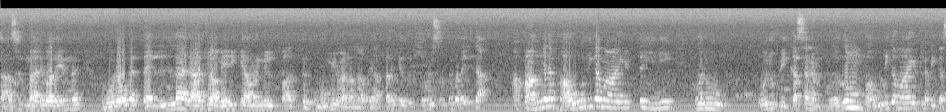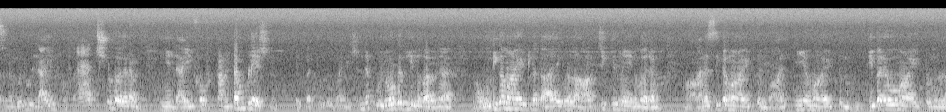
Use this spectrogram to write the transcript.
ശാസ്ത്രജ്ഞന്മാര് പറയുന്നത് ഭൂലോകത്തെ എല്ലാ രാജ്യവും അമേരിക്ക ആവണമെങ്കിൽ പത്ത് ഭൂമി വേണമെന്നാ പറയും അത്രയ്ക്ക് റിസോഴ്സസ് ഇവിടെ ഇല്ല. അപ്പൊ അങ്ങനെ ഭൗതികമായിട്ട് ഇനി ഒരു ഒരു വികസനം വെറും ഭൗതികമായിട്ടുള്ള വികസനം ഒരു ലൈഫ് ഓഫ് ആക്ഷന് പകരം ഇനി ലൈഫ് ഓഫ് കണ്ടംപ്ലേഷൻ പറ്റുള്ളൂ മനുഷ്യന്റെ പുരോഗതി എന്ന് പറഞ്ഞാൽ ഭൗതികമായിട്ടുള്ള കാര്യങ്ങൾ ആർജിക്കുന്നതിന് പകരം മാനസികമായിട്ടും ആത്മീയമായിട്ടും ബുദ്ധിപരവുമായിട്ടുമുള്ള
